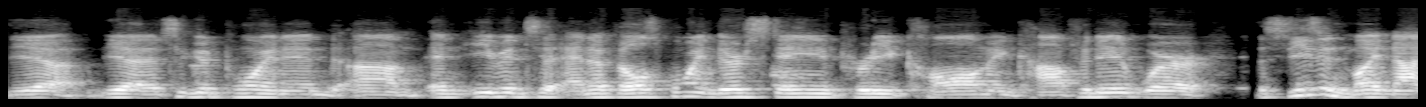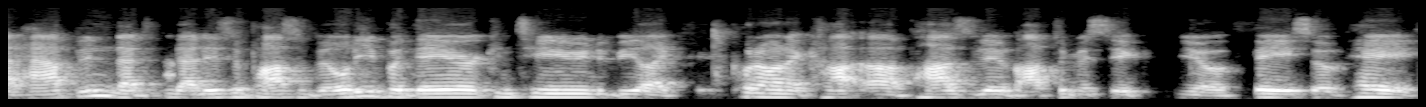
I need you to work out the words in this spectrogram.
yeah, yeah, it's a good point, and um, and even to NFL's point, they're staying pretty calm and confident. Where the season might not happen. That that is a possibility, but they are continuing to be like put on a, co- a positive, optimistic, you know, face of hey,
